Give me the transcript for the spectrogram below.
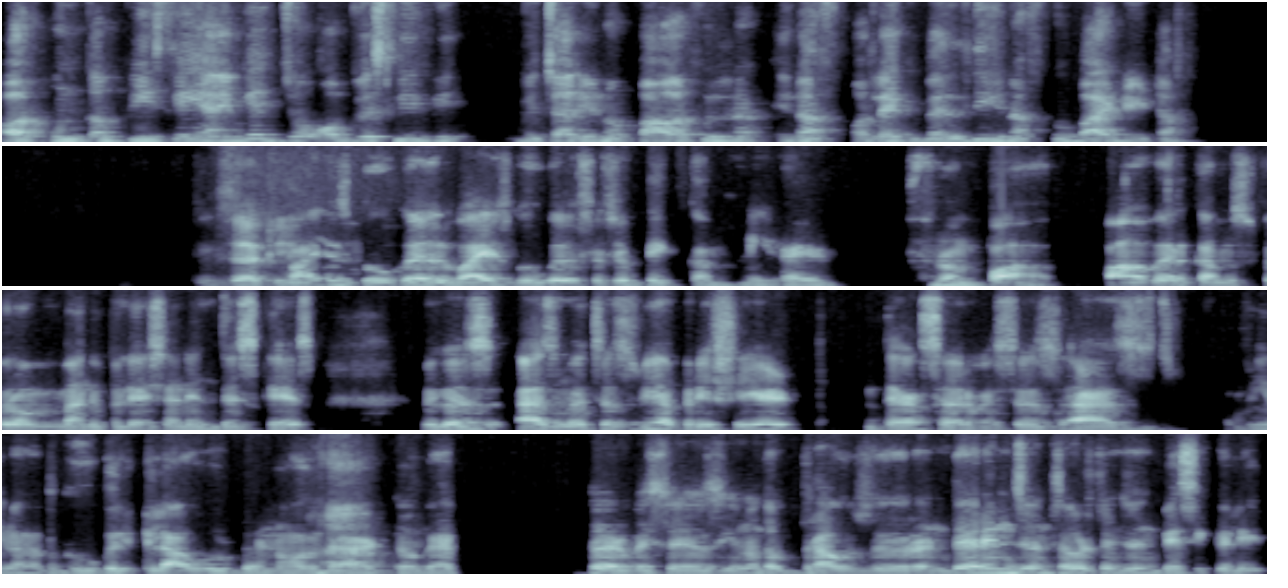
और उन कंपनीज़ के ही आएँगे जो obviously which are you know powerful enough or like wealthy enough to buy data. Exactly. Why is google why is google such a big company right? From hmm. power power comes from manipulation in this case because as much as we appreciate their services as you know the google cloud and all ah, that the web services you know the browser and their engine search engine basically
